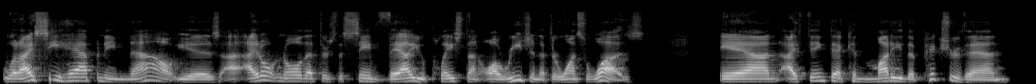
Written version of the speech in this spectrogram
what I see happening now is I, I don't know that there's the same value placed on all region that there once was. And I think that can muddy the picture then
